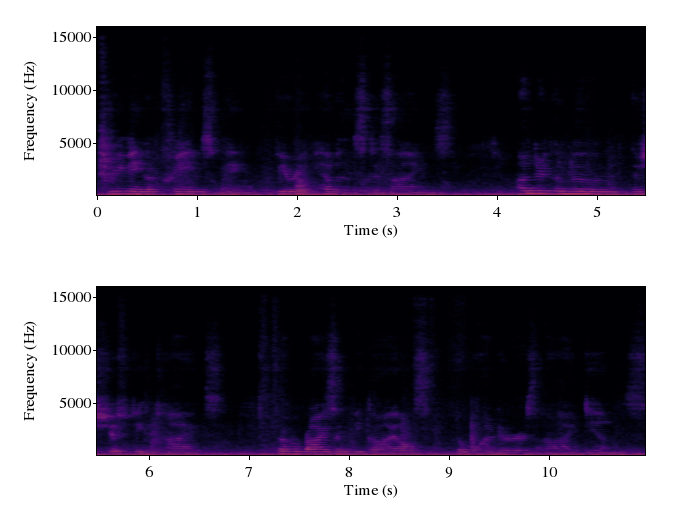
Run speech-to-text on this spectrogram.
dreaming of crane's wing, fearing heaven's designs. Under the moon, the shifting tides, the horizon beguiles, the wanderer's eye dims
